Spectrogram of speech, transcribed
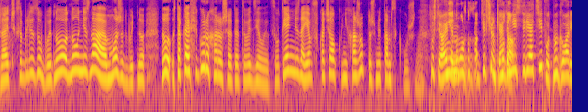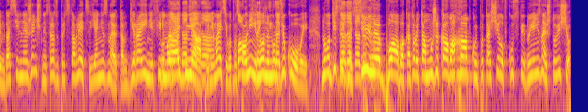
Зайчик саблезубый. Ну, ну, не знаю, может быть, но, но такая фигура хорошая от этого делается. Вот я не знаю, я в качалку не хожу, потому что мне там скучно. Слушайте, а Не, это, ну н- можно ха- девчонки, а ну это да. не стереотип? Вот мы говорим, да, сильная женщина, и сразу представляется, я не знаю, там, героиня фильма Ну да, да, «Родня», да, да. понимаете, вот в исполнении такие, Ноны да. Мурзюковой. Ну вот действительно, Да-да-да-да-да. сильная баба, которая там мужика в охапку и потащила в кусты. Ну я не знаю, что еще.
